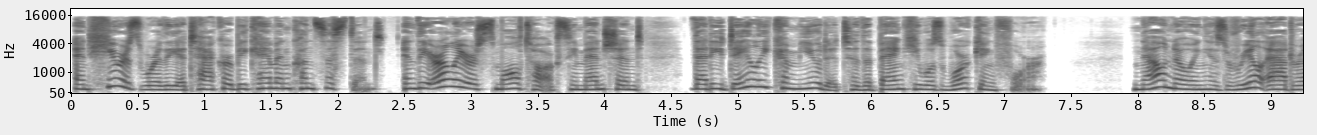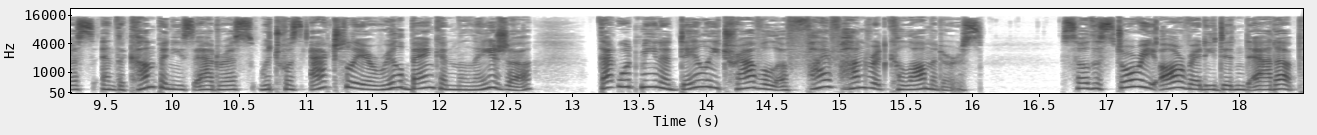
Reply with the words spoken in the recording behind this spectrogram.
And here's where the attacker became inconsistent. In the earlier small talks, he mentioned that he daily commuted to the bank he was working for. Now knowing his real address and the company's address, which was actually a real bank in Malaysia, that would mean a daily travel of 500 kilometers. So the story already didn't add up,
